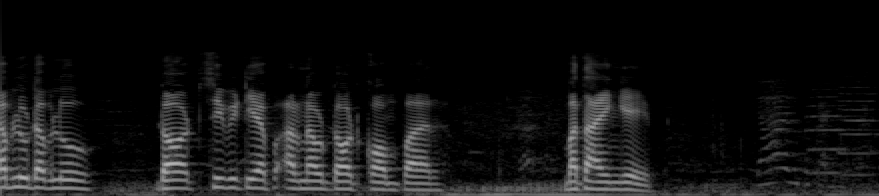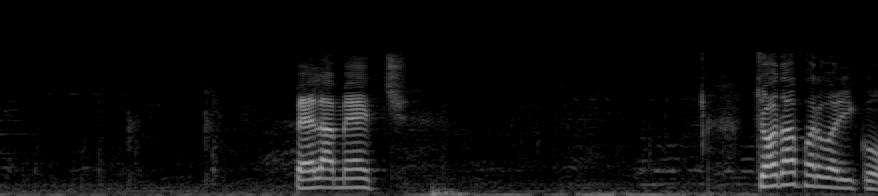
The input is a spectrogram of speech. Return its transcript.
www.cvtfarnout.com पर बताएँगे। पहला मैच 14 फरवरी को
